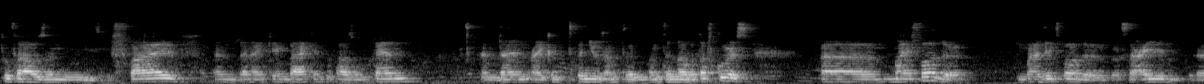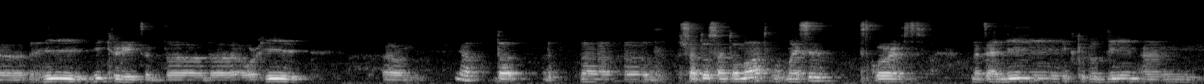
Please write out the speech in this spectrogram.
2005 and then I came back in 2010 and then I continued until until now. But of course, uh, my father, my late father, Saeed, uh, he he created the the or he um, yeah the the uh, Chateau Saint Thomas with my sisters, of course, Nathalie, Claudine, and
